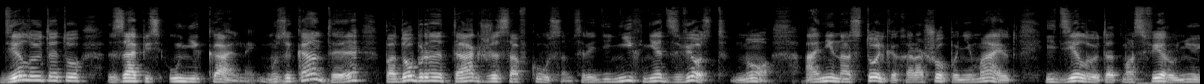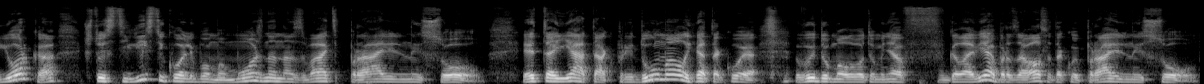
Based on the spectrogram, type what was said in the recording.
делают эту запись уникальной. Музыканты подобраны также со вкусом. Среди них нет звезд, но они настолько хорошо понимают и делают атмосферу Нью-Йорка, что стилистику альбома можно назвать правильный соул. Это я так придумал, я такое выдумал, вот у меня в голове образовался такой правильный соул.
